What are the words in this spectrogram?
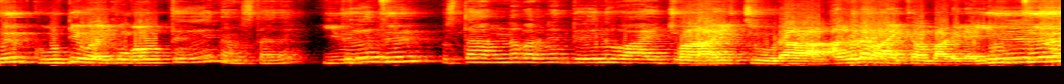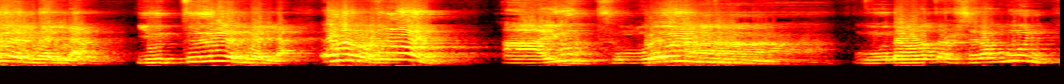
ത് കൂട്ടി വായിക്കുമ്പോ തീന്ന് ഉസ്താദ്? യുത്ത്. തീ- ഉസ്താദ് എന്ന് പറഞ്ഞ തീന്ന് വായിച്ചു വായിച്ചൂടാ. അങ്ങനെ വായിക്കാൻ പാടില്ല. യുത്ത് എന്നല്ല. യുത്ത് എന്നല്ല. യുത്മുൻ. ആ യുത്ത് മൂന്നാമത്തെ അക്ഷരം മുൻ.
